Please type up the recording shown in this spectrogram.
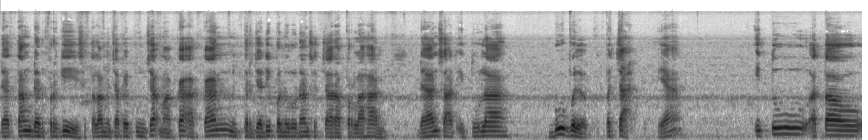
datang dan pergi. Setelah mencapai puncak, maka akan terjadi penurunan secara perlahan. Dan saat itulah bubble pecah, ya. Itu atau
